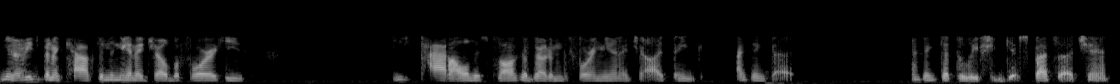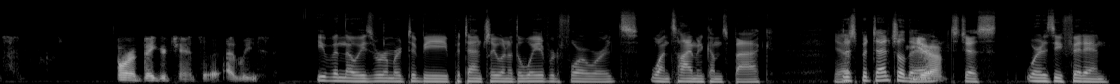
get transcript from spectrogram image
you know, he's been a captain in the NHL before. He's he's had all this talk about him before in the NHL. I think I think that I think that the Leafs should give Spezza a chance, or a bigger chance at, at least. Even though he's rumored to be potentially one of the wavered forwards once Hyman comes back, Yeah. there's potential there. Yeah. It's just where does he fit in?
